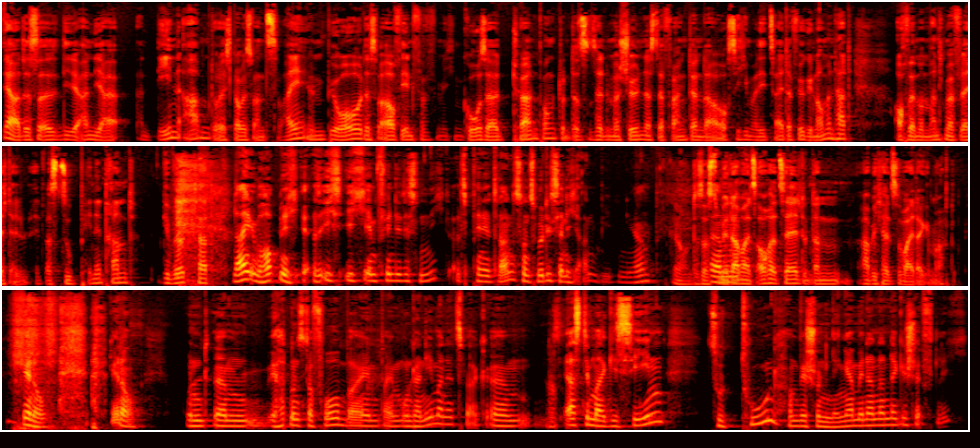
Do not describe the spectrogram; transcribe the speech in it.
ja, das äh, die an ja an den Abend oder ich glaube es waren zwei im Büro. Das war auf jeden Fall für mich ein großer Turnpunkt und das ist halt immer schön, dass der Frank dann da auch sich immer die Zeit dafür genommen hat, auch wenn man manchmal vielleicht etwas zu penetrant gewirkt hat. Nein, überhaupt nicht. Also ich, ich empfinde das nicht als penetrant, sonst würde ich es ja nicht anbieten, ja. Genau, das hast du mir ähm, damals auch erzählt und dann habe ich halt so weitergemacht. Genau, genau. Und ähm, wir hatten uns davor beim, beim Unternehmernetzwerk ähm, ja. das erste Mal gesehen. Zu tun haben wir schon länger miteinander geschäftlich.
